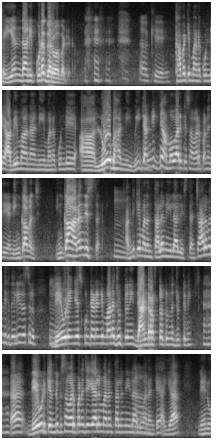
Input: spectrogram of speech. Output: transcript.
చెయ్యని దానికి కూడా గర్వపడడం. ఓకే కాబట్టి మనకుండే అభిమానాన్ని మనకుండే ఆ లోభాన్ని వీటన్నిటిని అమ్మవారికి సమర్పణ చేయండి. ఇంకా మంచి ఇంకా ఆనందిస్తారు. అందుకే మనం తల నీలాలు ఇస్తాం. చాలా మందికి తెలియదు అసలు. దేవుడు ఏం చేసుకుంటాడండి? మన జుట్టుని డాండ్రఫ్ తోటి ఉన్న జుట్టుని. దేవుడికి ఎందుకు సమర్పణ చేయాలి మన తల నీలాలు అని అంటే అయ్యా నేను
